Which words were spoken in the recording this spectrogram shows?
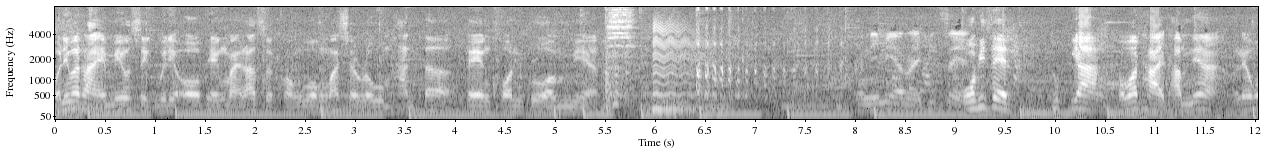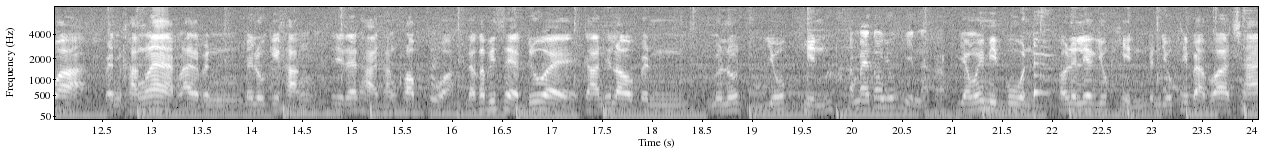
วันนี้มาถ่ายมิวสิกวิดีโอเพลงใหม่ล่าสุดของวง Mushroom Hunter เพลงคนกลัวเมียวันนี้มีอะไรพิเศษ โอ้พิเศษทุกอย่าง เพราะว่าถ่ายทำเนี่ยเรียกว่าเป็นครั้งแรกและอาจจะเป็นไม่รู้กี่ครั้งที่ได้ถ่ายทั้งครอบครัว แล้วก็พิเศษด้วยการที่เราเป็นมนุษย์ยุคหิน ทำไมต้องยุคหินนะครับ ยังไม่มีปูนเขาเลยเรียกยุคหิน เป็นยุคที่แบบว่าใช้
